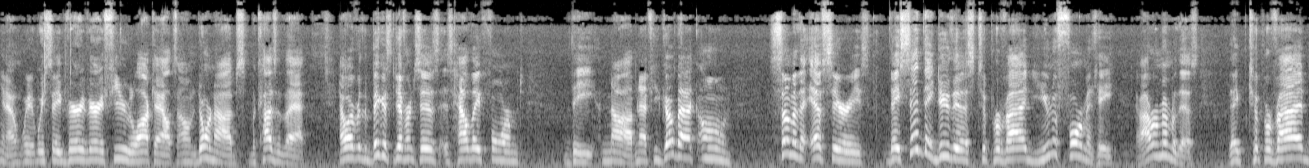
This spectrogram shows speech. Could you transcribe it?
you know, we, we see very, very few lockouts on doorknobs because of that. However, the biggest difference is, is how they formed the knob. Now, if you go back on some of the F series, they said they do this to provide uniformity now, I remember this. They to provide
